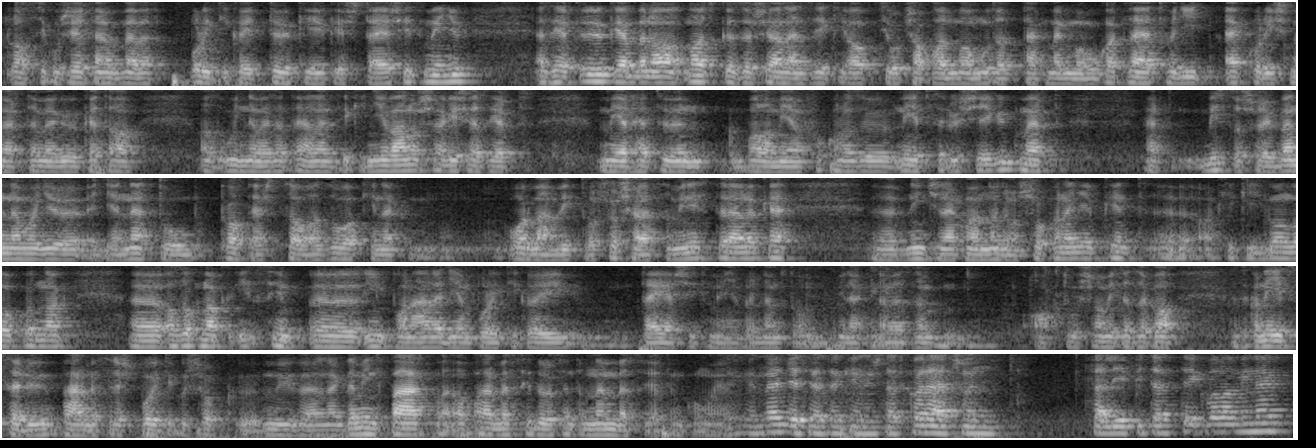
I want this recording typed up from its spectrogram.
klasszikus értelemben politikai tőkéjük és teljesítményük, ezért ők ebben a nagy közös ellenzéki akciócsapatban mutatták meg magukat. Lehet, hogy itt ekkor ismerte meg őket a, az úgynevezett ellenzéki nyilvánosság, és ezért mérhetően valamilyen fokon az ő népszerűségük, mert, mert biztos vagyok benne, hogy ő egy ilyen nettó protest szavazó, akinek Orbán Viktor sose lesz a miniszterelnöke, nincsenek olyan nagyon sokan egyébként, akik így gondolkodnak, azoknak imponál egy ilyen politikai teljesítmény, vagy nem tudom, minek nevezzem, aktus, amit ezek a, ezek a népszerű párbeszédes politikusok művelnek. De mint párt, a párbeszédről szerintem nem beszéltünk komolyan. Igen, egyetértek én is, tehát karácsony felépítették valaminek,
